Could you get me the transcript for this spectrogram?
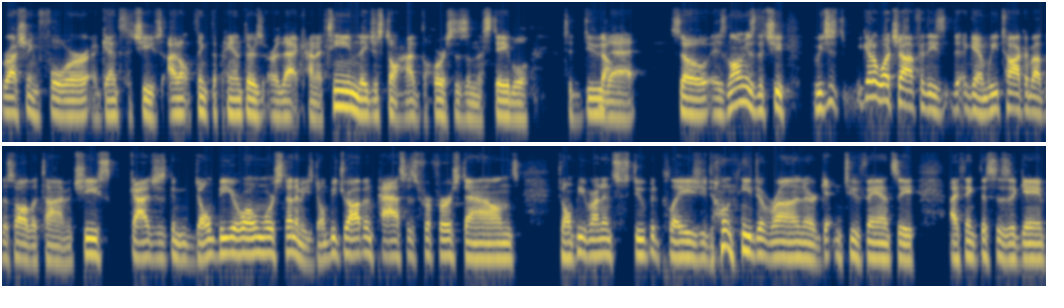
rushing for against the Chiefs. I don't think the Panthers are that kind of team. They just don't have the horses in the stable to do no. that. So as long as the Chiefs, we just we got to watch out for these. Again, we talk about this all the time. Chiefs guys just can don't be your own worst enemies. Don't be dropping passes for first downs. Don't be running stupid plays you don't need to run or getting too fancy. I think this is a game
